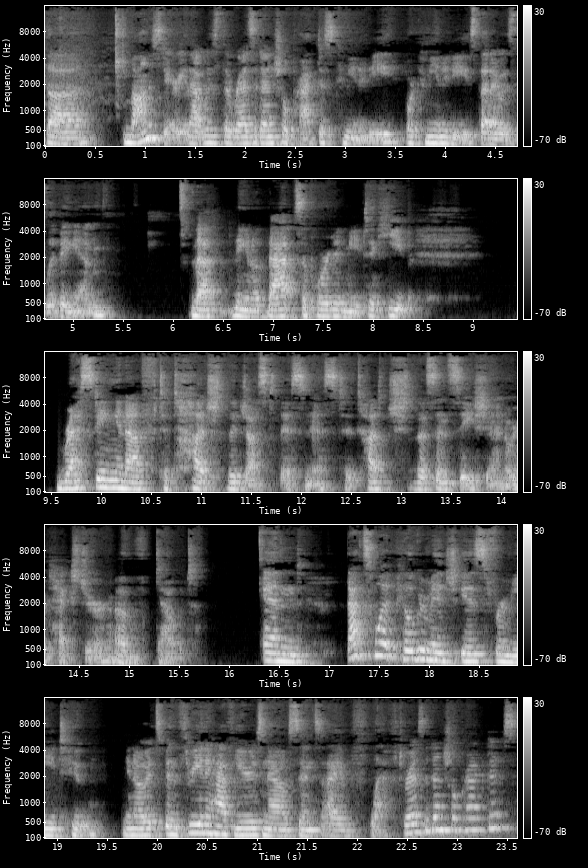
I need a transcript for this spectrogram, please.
the monastery. That was the residential practice community or communities that I was living in. That, you know, that supported me to keep resting enough to touch the just thisness, to touch the sensation or texture of doubt. And that's what pilgrimage is for me too. You know, it's been three and a half years now since I've left residential practice,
